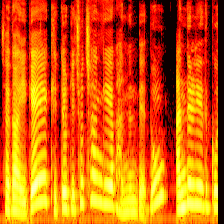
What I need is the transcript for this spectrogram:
제가 이게 귀뚫기 초창기에 봤는데도 안 들리고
